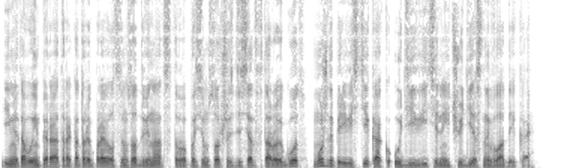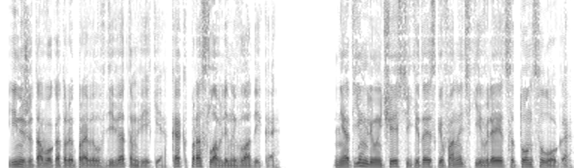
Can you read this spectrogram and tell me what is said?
Имя того императора, который правил с 712 по 762 год, можно перевести как «удивительный, чудесный владыка». Имя же того, который правил в IX веке, как «прославленный владыка». Неотъемлемой частью китайской фонетики является тон слога,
